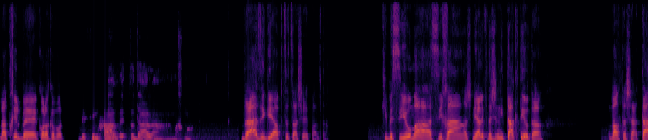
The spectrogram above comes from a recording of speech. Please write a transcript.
להתחיל בכל הכבוד. בשמחה ותודה על המחמאות. ואז הגיעה הפצצה שהפלת. כי בסיום השיחה, השנייה לפני שניתקתי אותה, אמרת שאתה,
